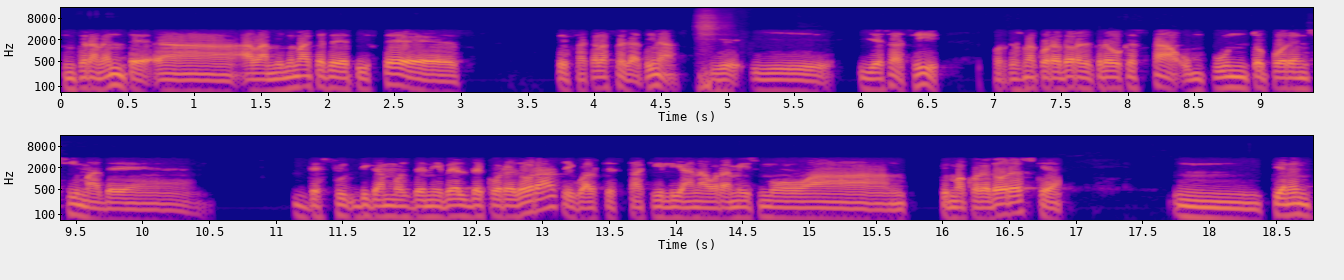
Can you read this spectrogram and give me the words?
Sinceramente, uh, a la mínima que te depistes, te saca las pegatinas. Y, y, y, es así, porque es una corredora que creo que está un punto por encima de, de su, digamos, de nivel de corredoras, igual que está Kilian ahora mismo a uh, corredores, que Mm, tienen,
